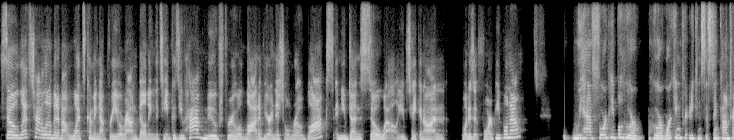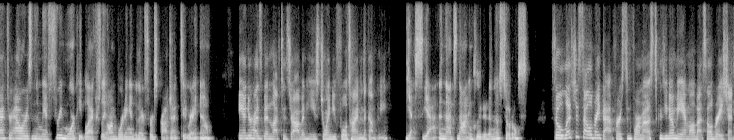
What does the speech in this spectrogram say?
So let's chat a little bit about what's coming up for you around building the team because you have moved through a lot of your initial roadblocks and you've done so well. You've taken on what is it, four people now? We have four people who are who are working pretty consistent contractor hours, and then we have three more people actually onboarding into their first project too right now. And your husband left his job and he's joined you full time in the company. Yes, yeah, and that's not included in those totals. So let's just celebrate that first and foremost, because you know me, I'm all about celebration.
